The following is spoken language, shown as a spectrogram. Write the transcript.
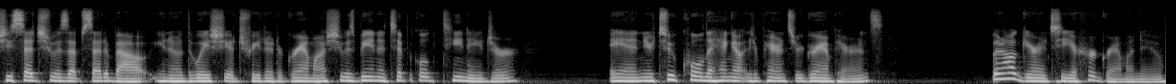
she said she was upset about, you know, the way she had treated her grandma. She was being a typical teenager and you're too cool to hang out with your parents or your grandparents. But I'll guarantee you her grandma knew.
